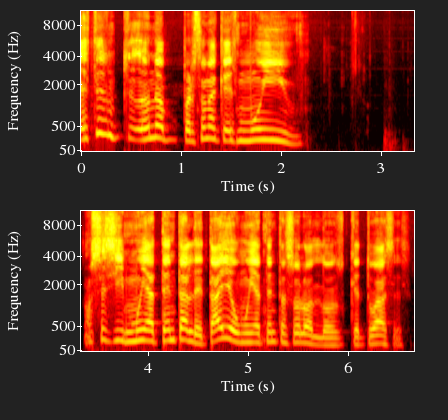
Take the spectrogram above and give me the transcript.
esta es una persona que es muy. No sé si muy atenta al detalle o muy atenta solo a lo que tú haces.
